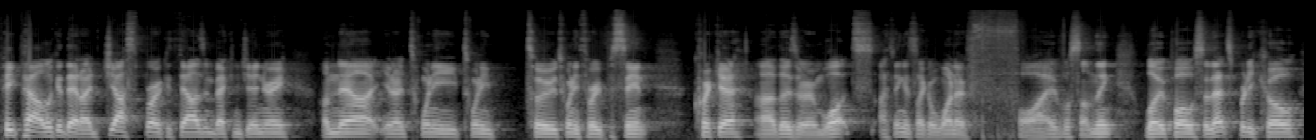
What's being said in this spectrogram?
Peak power, look at that. I just broke a thousand back in January. I'm now, you know, 20, 22, 23% quicker. Uh, those are in watts. I think it's like a 105 or something. Low pull. So that's pretty cool.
